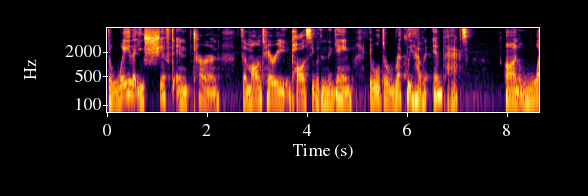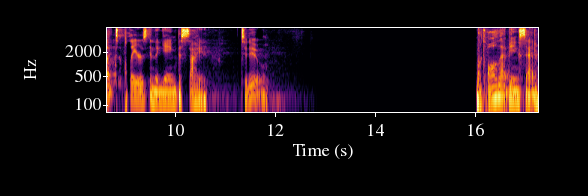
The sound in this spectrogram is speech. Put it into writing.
the way that you shift and turn the monetary policy within the game it will directly have an impact on what players in the game decide to do with all that being said,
